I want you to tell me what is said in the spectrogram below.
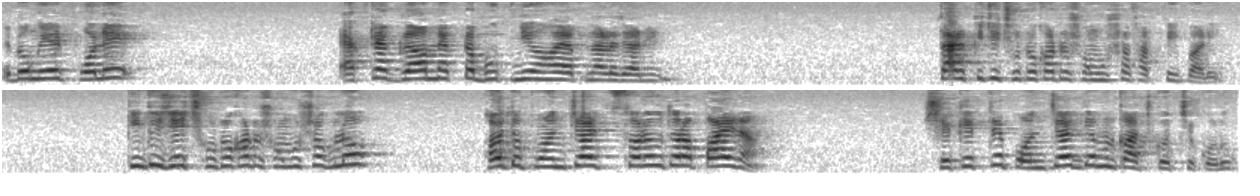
এবং এর ফলে একটা গ্রাম, একটা বুথ নিয়ে হয় আপনারা জানেন। তার কিছু ছোটোখাটো সমস্যা থাকতেই পারে। কিন্তু যে ছোটোখাটো সমস্যাগুলো হয়তো পঞ্চায়েত স্তরেও তারা পায় না, সেক্ষেত্রে পঞ্চায়েত যেমন কাজ করছে করুক,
